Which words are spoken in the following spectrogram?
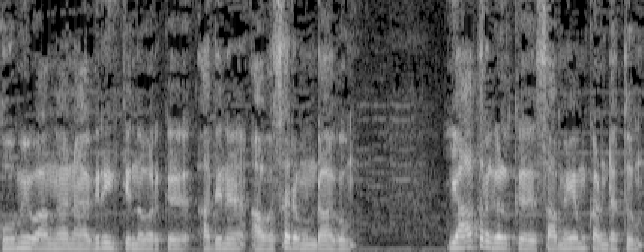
ഭൂമി വാങ്ങാൻ ആഗ്രഹിക്കുന്നവർക്ക് അതിന് അവസരമുണ്ടാകും. യാത്രകൾക്ക് സമയം കണ്ടെത്തും.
